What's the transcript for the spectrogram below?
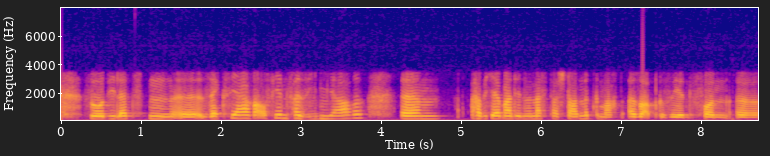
so die letzten äh, sechs Jahre auf jeden Fall, sieben Jahre, ähm, habe ich ja immer den Semesterstart mitgemacht. Also abgesehen von äh,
